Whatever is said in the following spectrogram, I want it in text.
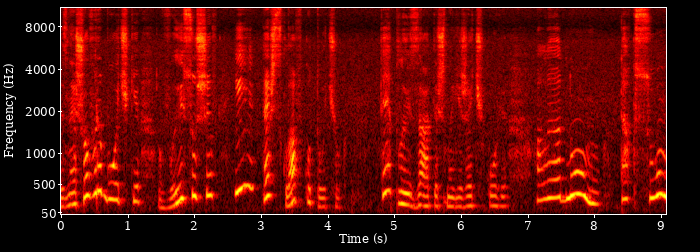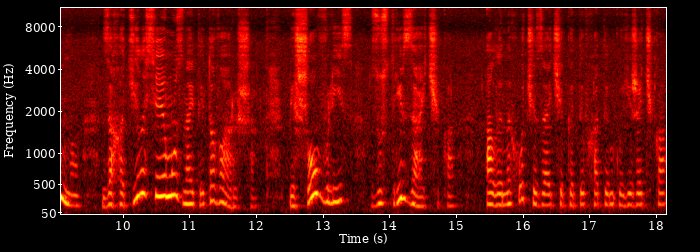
знайшов грибочки, висушив і теж склав куточок. Тепло і затишно їжачкові, але одному так сумно. Захотілося йому знайти товариша. Пішов в ліс, зустрів зайчика. Але не хоче зайчик іти в хатинку їжачка,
